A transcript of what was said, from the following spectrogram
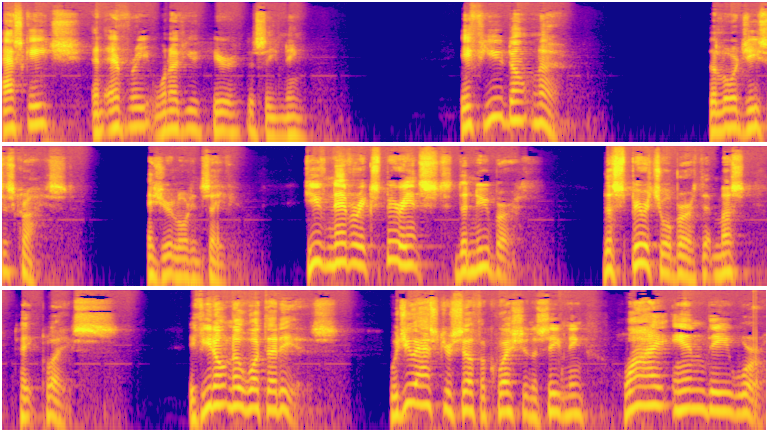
ask each and every one of you here this evening if you don't know the Lord Jesus Christ, as your Lord and Savior. If you've never experienced the new birth, the spiritual birth that must take place, if you don't know what that is, would you ask yourself a question this evening? Why in the world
